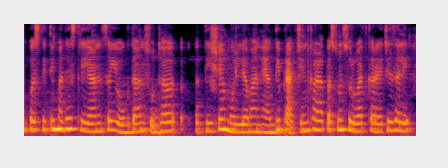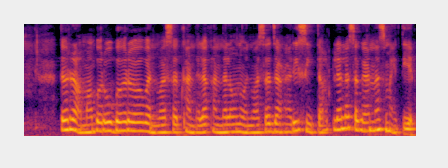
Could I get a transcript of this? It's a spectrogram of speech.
उपस्थितीमध्ये स्त्रियांचं योगदानसुद्धा अतिशय मूल्यवान आहे. अगदी प्राचीन काळापासून सुरुवात करायची झाली तर रामाबरोबर वनवासात खांद्याला खांदा लावून वनवासात जाणारी सीता आपल्याला सगळ्यांनाच माहिती आहे.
